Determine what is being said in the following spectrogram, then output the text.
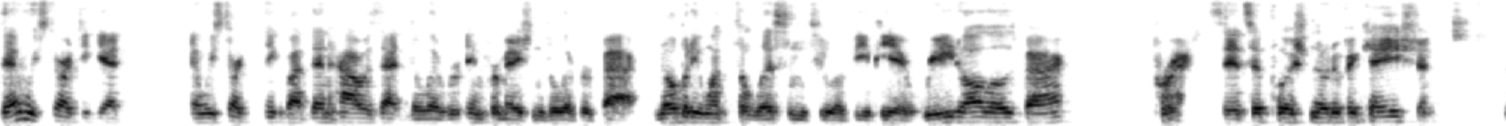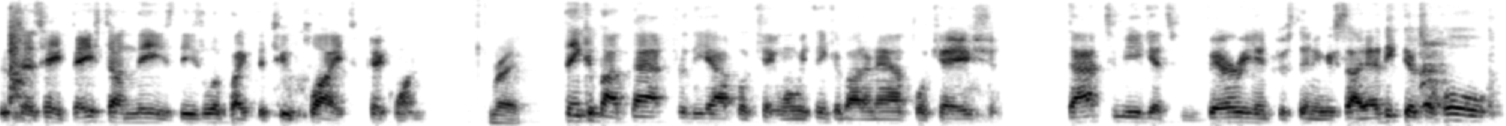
Then we start to get, and we start to think about then how is that delivered information delivered back? Nobody wants to listen to a VPA read all those back. Perhaps it's a push notification that says, hey, based on these, these look like the two flights, pick one. Right. Think about that for the application when we think about an application. That to me gets very interesting and exciting. I think there's a whole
